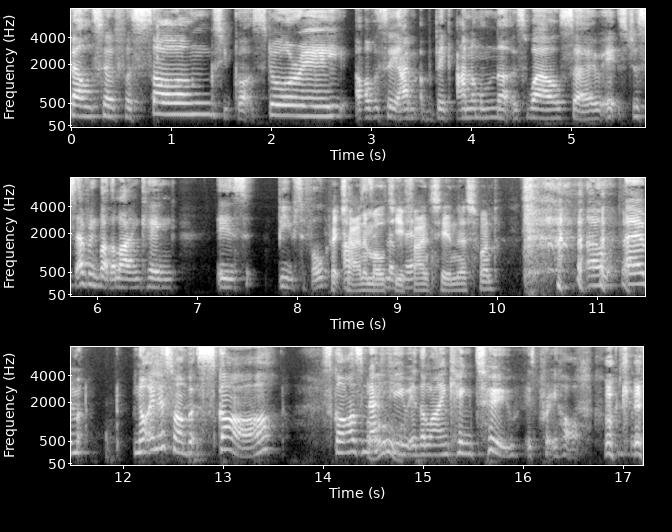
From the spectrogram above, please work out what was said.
belter for songs. You've got story. Obviously, I'm a big animal nut as well, so it's just everything about The Lion King is beautiful. Which Absolutely animal do you it. fancy in this one? Oh, um, not in this one, but Scar. Scar's nephew in The Lion King 2 is pretty hot. Okay.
